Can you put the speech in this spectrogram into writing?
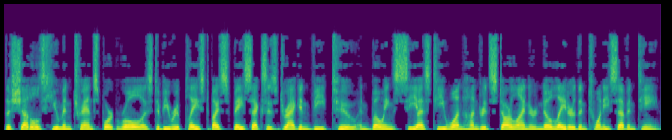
The shuttle's human transport role is to be replaced by SpaceX's Dragon V2 and Boeing's CST-100 Starliner no later than 2017.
